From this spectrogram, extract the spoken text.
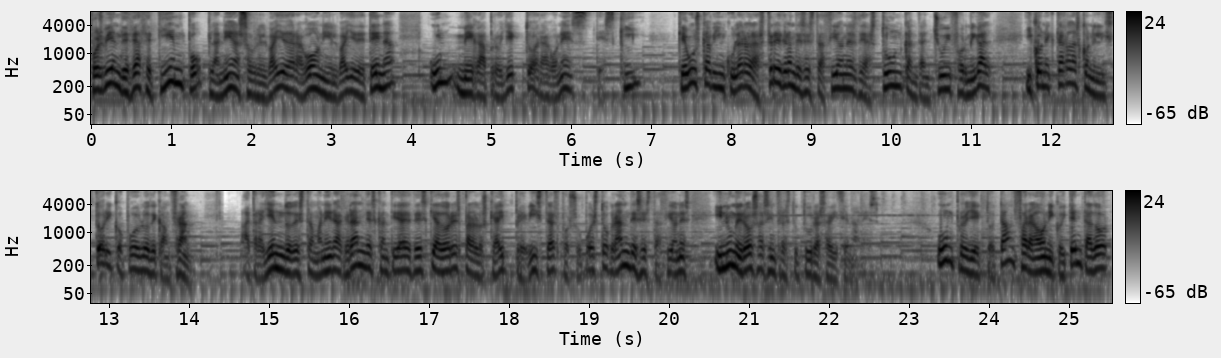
Pues bien, desde hace tiempo planea sobre el Valle de Aragón y el Valle de Tena un megaproyecto aragonés de esquí que busca vincular a las tres grandes estaciones de Astún, Cantanchú y Formigal y conectarlas con el histórico pueblo de Canfrán, atrayendo de esta manera grandes cantidades de esquiadores para los que hay previstas, por supuesto, grandes estaciones y numerosas infraestructuras adicionales un proyecto tan faraónico y tentador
